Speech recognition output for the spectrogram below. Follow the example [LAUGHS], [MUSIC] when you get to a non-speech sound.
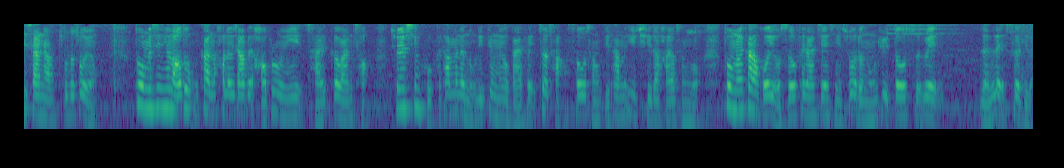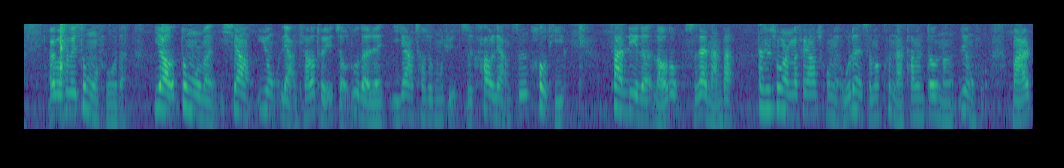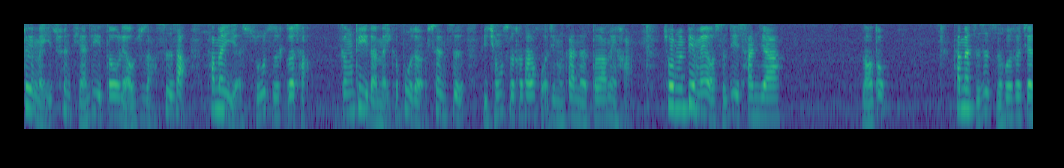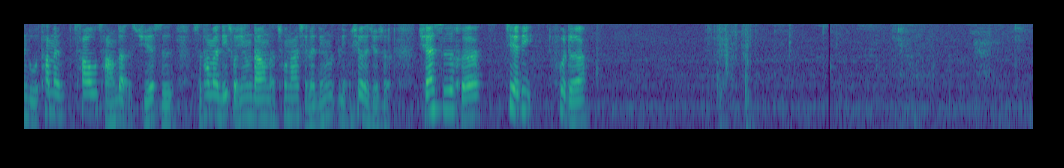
第三章猪的作用。动物们辛勤劳动，干得汗流浃背，好不容易才割完草。虽然辛苦，可他们的努力并没有白费。这场收成比他们预期的还要成功。动物们干活有时候非常艰辛，所有的农具都是为人类设计的，而不是为动物服务的。要动物们像用两条腿走路的人一样操作工具，只靠两只后蹄站立的劳动实在难办。但是猪儿们非常聪明，无论什么困难，他们都能应付。马儿对每一寸田地都了如指掌。事实上，他们也熟知割草。耕地的每个步骤，甚至比琼斯和他的伙计们干的都要内行。猪儿们并没有实际参加劳动，他们只是指挥和监督。他们超长的学识使他们理所应当地充当起了领领袖的角色。全师和芥蒂负责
